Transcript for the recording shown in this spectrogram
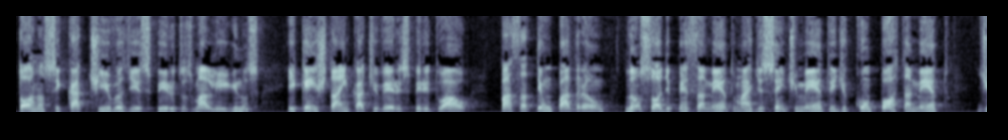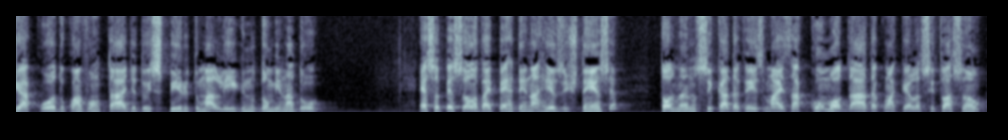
tornam-se cativas de espíritos malignos e quem está em cativeiro espiritual passa a ter um padrão não só de pensamento, mas de sentimento e de comportamento de acordo com a vontade do espírito maligno dominador. Essa pessoa vai perdendo a resistência, tornando-se cada vez mais acomodada com aquela situação,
